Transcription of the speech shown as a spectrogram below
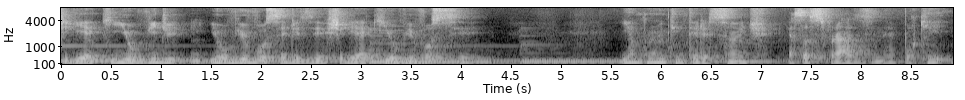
Cheguei aqui e ouvi, de, e ouvi você dizer: Cheguei aqui e ouvi você. E é muito interessante essas frases, né? Porque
